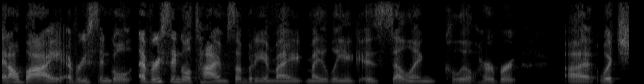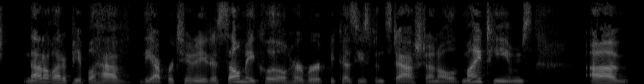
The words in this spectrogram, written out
And I'll buy every single every single time somebody in my my league is selling Khalil Herbert, uh, which not a lot of people have the opportunity to sell me Khalil Herbert because he's been stashed on all of my teams. Um,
